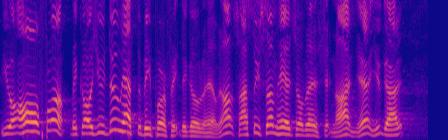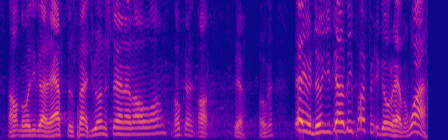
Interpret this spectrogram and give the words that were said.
You're all flunked because you do have to be perfect to go to heaven. Oh, so I see some heads over there nodding. Yeah, you got it. I don't know whether you got it after the fact. Do you understand that all along? Okay. All right. Yeah. Okay. Yeah, you do. You got to be perfect to go to heaven. Why?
